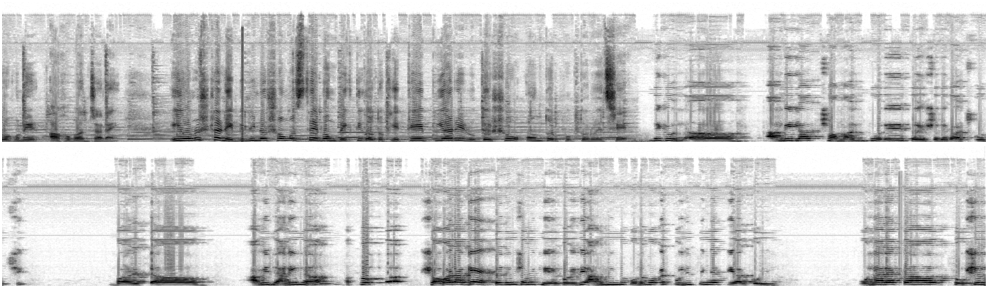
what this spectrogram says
গ্রহণের আহ্বান জানাই। এই অনুষ্ঠানে বিভিন্ন সংস্থা এবং ব্যক্তিগত ক্ষেত্রে পিআরের উদ্দেশ্য অন্তর্ভুক্ত রয়েছে। দেখুন আমি লাস্ট ছ মাস ধরে স্যারের সাথে কাজ করছি। বাট আমি জানি না সবার আগে একটা জিনিস আমি ক্লিয়ার করে দিই, আমি কিন্তু কোনোভাবে পুলিশিং এর কেয়ার করি না। ওনার একটা সোশ্যাল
